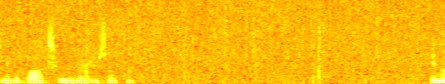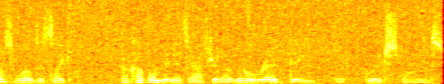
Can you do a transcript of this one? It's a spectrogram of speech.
Just make a box for the night or something. In most worlds, it's like a couple minutes after that little red thing, that glitch spawns.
